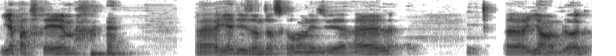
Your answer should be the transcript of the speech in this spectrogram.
Il n'y a pas de frame. Euh, Il y a des underscores dans les URL. Euh, Il y a un blog.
